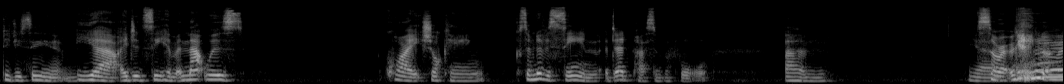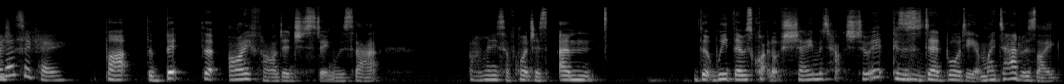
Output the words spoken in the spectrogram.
Did you see him? Yeah, I did see him, and that was quite shocking because I've never seen a dead person before. Um, Yeah. Sorry, I'm no, that's okay. But the bit that I found interesting was that I'm really self-conscious. Um, that we there was quite a lot of shame attached to it because it's a Mm. dead body, and my dad was like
